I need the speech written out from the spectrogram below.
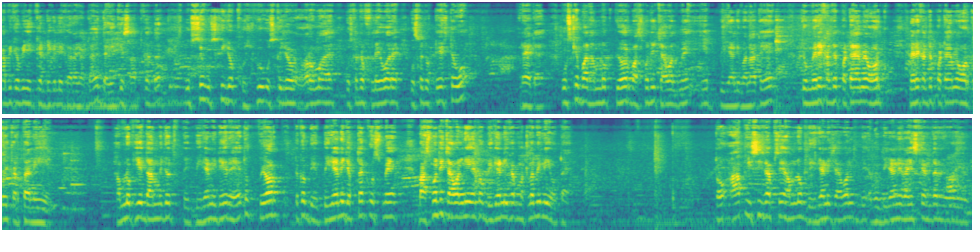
कभी कभी एक घंटे के लिए करा जाता है दही के साथ के अंदर। उससे उसकी जो खुशबू, उसकी जो अरोमा है, उसका जो फ्लेवर है, उसका जो टेस्ट है वो रहता है। उसके बाद हम लोग प्योर बासमती चावल में ये बिरयानी बनाते हैं, जो मेरे ख्याल से पटाया में और, मेरे ख्याल से पटाया में और कोई करता नहीं है। हम लोग ये दाम में जो बिरयानी दे रहे हैं तो प्योर, देखो तो बिरयानी जब तक उसमें बासमती चावल नहीं है तो बिरयानी का मतलब ही नहीं होता है। तो आप इसी हिसाब से हम लोग बिरयानी चावल, बिरयानी राइस के अंदर, ये-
